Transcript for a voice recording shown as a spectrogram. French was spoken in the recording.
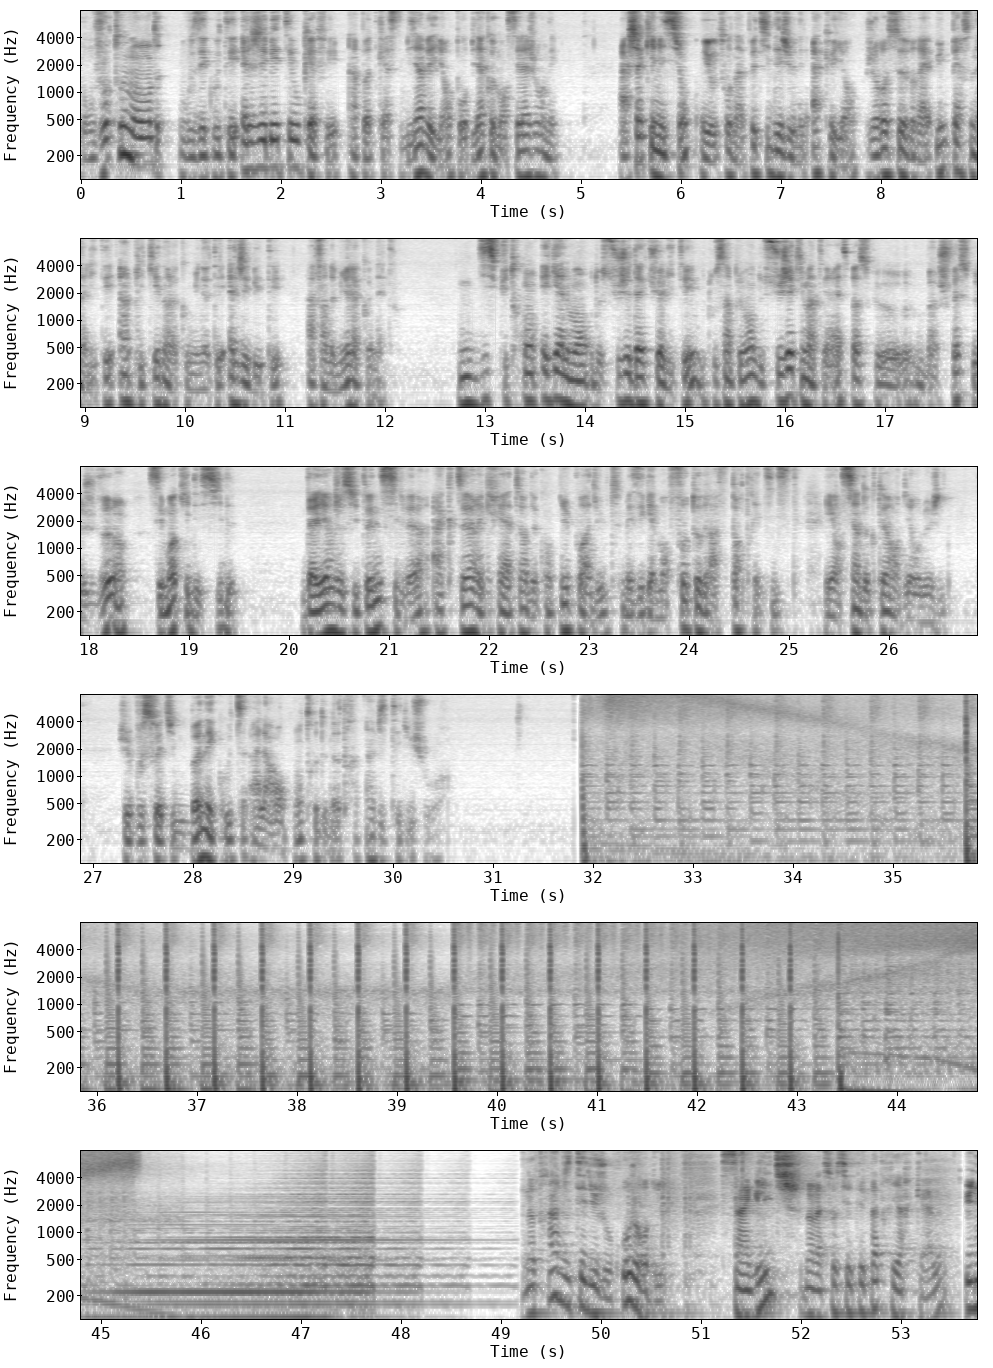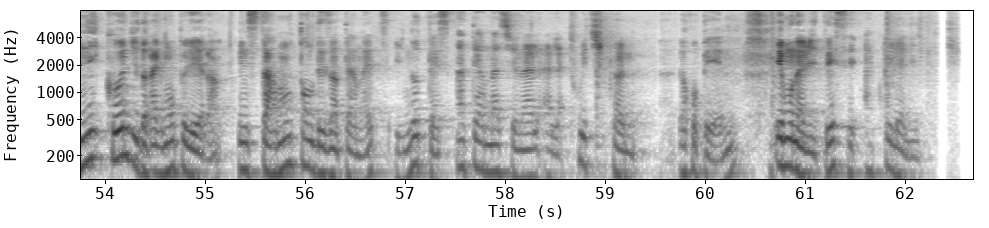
Bonjour tout le monde, vous écoutez LGBT ou Café, un podcast bienveillant pour bien commencer la journée. À chaque émission et autour d'un petit déjeuner accueillant, je recevrai une personnalité impliquée dans la communauté LGBT afin de mieux la connaître. Nous discuterons également de sujets d'actualité ou tout simplement de sujets qui m'intéressent parce que bah, je fais ce que je veux, hein. c'est moi qui décide. D'ailleurs, je suis Tony Silver, acteur et créateur de contenu pour adultes, mais également photographe portraitiste et ancien docteur en virologie. Je vous souhaite une bonne écoute à la rencontre de notre invité du jour. Notre invité du jour aujourd'hui c'est un glitch dans la société patriarcale, une icône du drag montpelliérain, une star montante des internets, une hôtesse internationale à la TwitchCon européenne. Et mon invité, c'est Aquilali.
